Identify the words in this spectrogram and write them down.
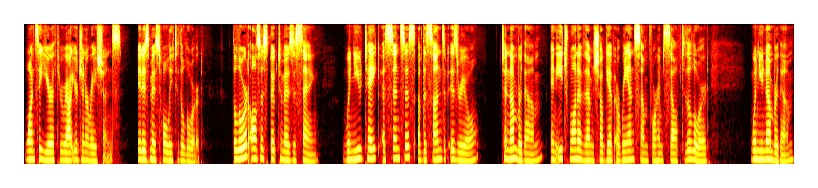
once a year throughout your generations. It is most holy to the Lord. The Lord also spoke to Moses, saying, When you take a census of the sons of Israel to number them, and each one of them shall give a ransom for himself to the Lord, when you number them,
